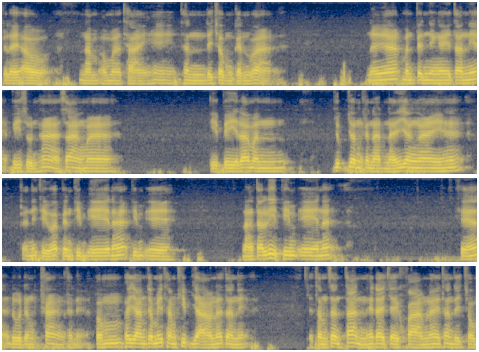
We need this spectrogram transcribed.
ก็เลยเอานำเอามาถ่ายให้ท่านได้ชมกันว่า เนื้อมันเป็นยังไงตอนนี้ปีศูนย์ห้าสร้างมา กี่ปีแล้วมันยุบย่นขนาดไหนยังไงฮะก็นี่ถือว่าเป็นพิมพ์เอนะฮะพิมพ์เอหลังตารีดพิมพ์เอนะโอเคฮะดูด้านข้างครับเนี่ยผมพยายามจะไม่ทำคลิปยาวนะตอนนี้ จะทำสั้น ๆ ให้ได้ใจความและให้ท่านได้ชม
